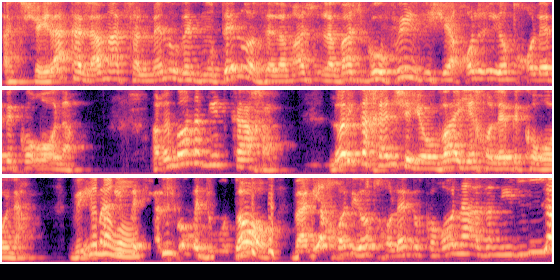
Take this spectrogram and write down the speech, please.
אז שאלה כאן, למה צלמנו ודמותנו הזה לבש, לבש גוף פיזי שיכול להיות חולה בקורונה? הרי בואו נגיד ככה, לא ייתכן שיהובה יהיה חולה בקורונה. ואם אני בצלמו ודמותו, ואני יכול להיות חולה בקורונה, אז אני לא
